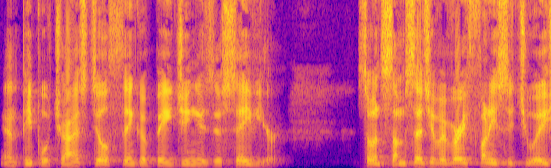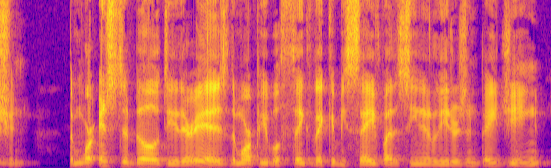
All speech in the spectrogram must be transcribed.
And people of China still think of Beijing as their savior. So, in some sense, you have a very funny situation. The more instability there is, the more people think they can be saved by the senior leaders in Beijing,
